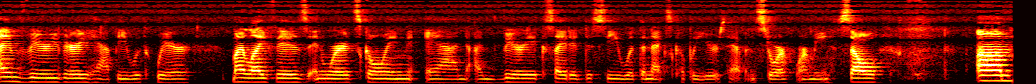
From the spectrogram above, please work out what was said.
I am very, very happy with where my life is and where it's going. And I'm very excited to see what the next couple years have in store for me. So, um,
